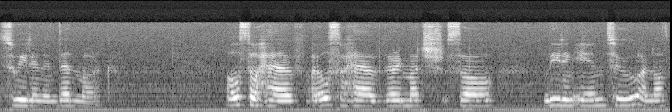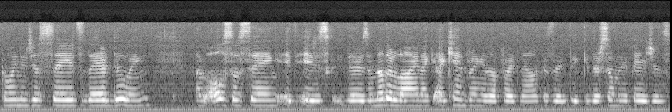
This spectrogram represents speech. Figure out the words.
Sweden and Denmark also have I also have very much so leading into I'm not going to just say it's their doing I'm also saying it is there's another line I, I can't bring it up right now because there's so many pages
